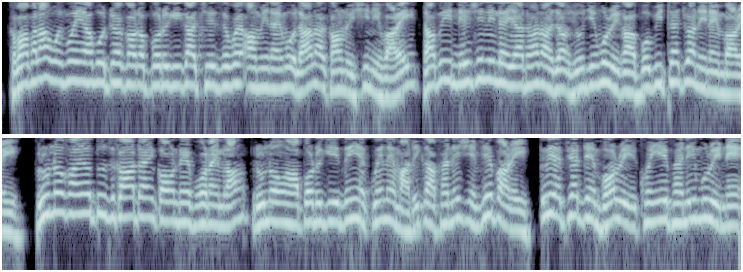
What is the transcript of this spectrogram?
။ကမ္ဘာဖလားဝင်ခွင့်ရဖို့အတွက်ကတော့ပေါ်တူဂီကခြေစပွဲအောင်မြင်နိုင်ဖို့လားလာကောင်းတွေရှိနေပါတယ်။နောက်ပြီး Nation League လည်းရထားတာကြောင့်ယုံကြည်မှုတွေကပိုပြီးထက်ကြွနေနိုင်ပါတယ်။ဘရူနိုကရောသူစကားအတိုင်းကောင်းတယ်ဖော်နိုင်မလား။ဘရူနိုဟာပေါ်တူဂီအသင်းရဲ့ကွင်းထဲမှာအဓိကဖန်တီးရှင်ဖြစ်ပါတယ်။သူ့ရဲ့ဖြတ်တင်ဘောတွေအခွင့်အရေးဖန်တီးမှုတွေနဲ့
